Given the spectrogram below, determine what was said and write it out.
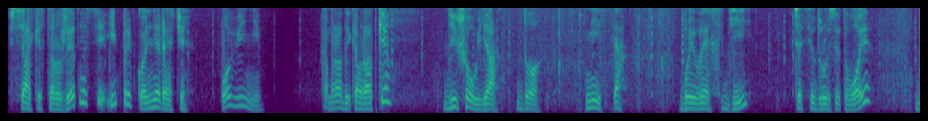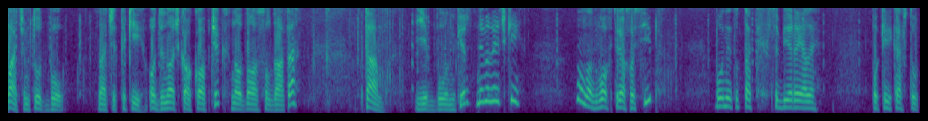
Всякі старожитності і прикольні речі по війні. Камради і камрадки, дійшов я до місця бойових дій часів Другої світової. Бачимо, тут був значить, такий одиночка окопчик на одного солдата. Там є бункер невеличкий, ну, на двох-трьох осіб, бо вони тут так собі рили по кілька штук.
